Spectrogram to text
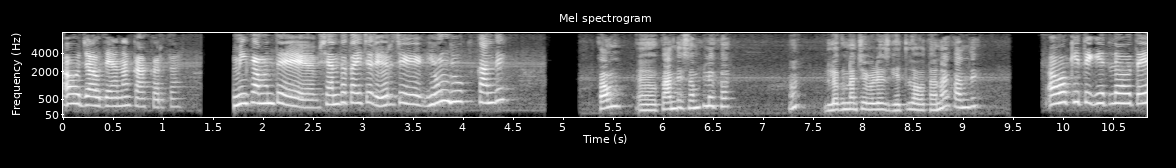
अहो जाऊ द्या ना का करता? मी का म्हणते शांतताईच्या घरचे घेऊन घेऊ कांदे? काऊन? अं, कांदे संपले का? हं? लग्नाच्या वेळेस घेतला होता ना कांदे? अहो किती घेतले होते?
